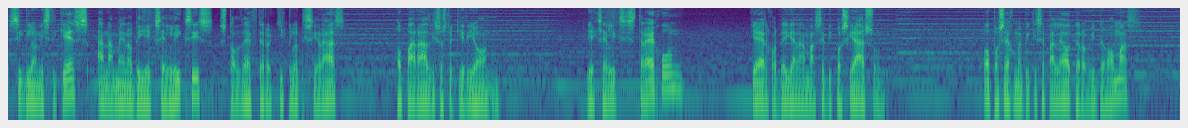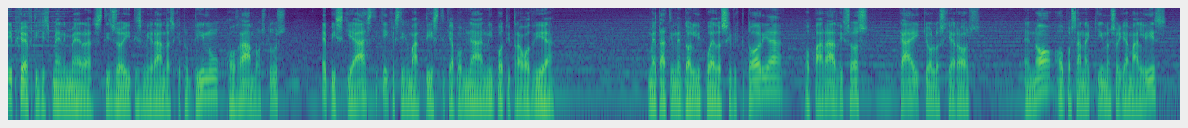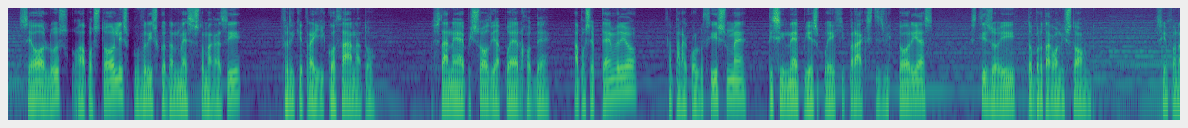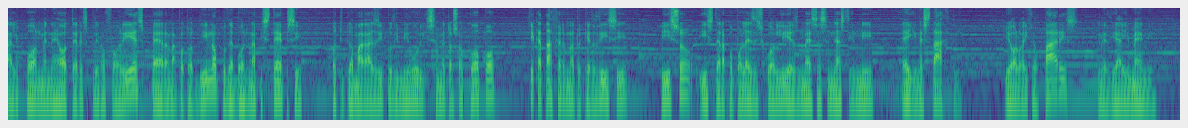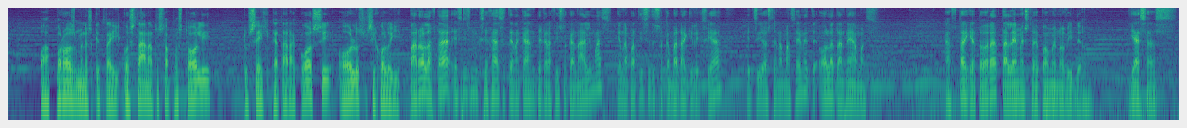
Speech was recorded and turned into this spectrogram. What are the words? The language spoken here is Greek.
Συγκλονιστικές αναμένονται οι εξελίξεις στο δεύτερο κύκλο της σειράς «Ο Παράδεισος των Κυριών». Οι εξελίξεις τρέχουν και έρχονται για να μας εντυπωσιάσουν. Όπως έχουμε πει και σε παλαιότερο βίντεό μας, η πιο ευτυχισμένη μέρα στη ζωή της Μιράντας και του Ντίνου, ο γάμος τους, επισκιάστηκε και στιγματίστηκε από μια ανίποτη τραγωδία. Μετά την εντολή που έδωσε η Βικτόρια, ο Παράδεισος κάει και ολοσχερός. Ενώ, όπως ανακοίνωσε ο Γιαμαλής, σε όλους ο Αποστόλης που βρίσκονταν μέσα στο μαγαζί βρήκε τραγικό θάνατο. Στα νέα επεισόδια που έρχονται από Σεπτέμβριο θα παρακολουθήσουμε τις συνέπειες που έχει πράξει της Βικτόριας στη ζωή των πρωταγωνιστών. Σύμφωνα λοιπόν με νεότερες πληροφορίες, πέραν από τον Τίνο που δεν μπορεί να πιστέψει ότι το μαγαζί που δημιούργησε με τόσο κόπο και κατάφερε να το κερδίσει, πίσω, ύστερα από πολλές δυσκολίες μέσα σε μια στιγμή, έγινε στάχτη. Η Όλγα και ο Πάρης είναι διαλυμένοι. Ο απρόσμενος και τραγικός θάνατος του Αποστόλη τους έχει καταρακώσει όλους ψυχολογικά. Παρ' όλα αυτά, εσείς μην ξεχάσετε να κάνετε εγγραφή στο κανάλι μας και να πατήσετε στο καμπανάκι δεξιά, έτσι ώστε να μαθαίνετε όλα τα νέα μας. Αυτά για τώρα, τα λέμε στο επόμενο βίντεο. Γεια σας!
